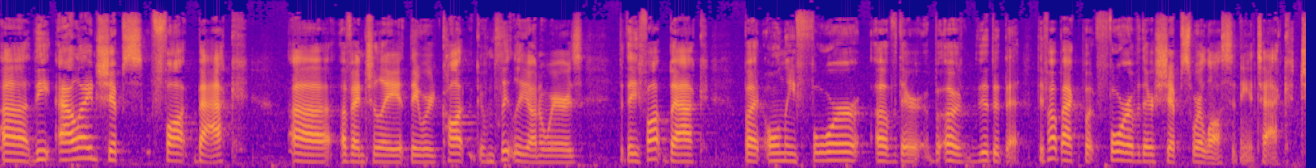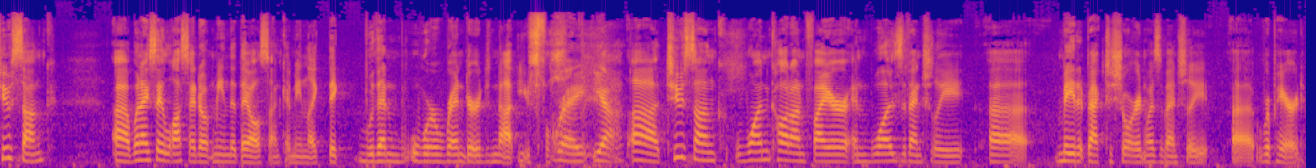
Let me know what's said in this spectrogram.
Uh, the Allied ships fought back. Uh, eventually, they were caught completely unawares, but they fought back. But only four of their uh, th- th- th- they fought back, but four of their ships were lost in the attack. Two sunk. Uh, when I say lost, I don't mean that they all sunk. I mean like they then were rendered not useful. Right, yeah. Uh, two sunk. One caught on fire and was eventually uh, made it back to shore and was eventually uh, repaired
